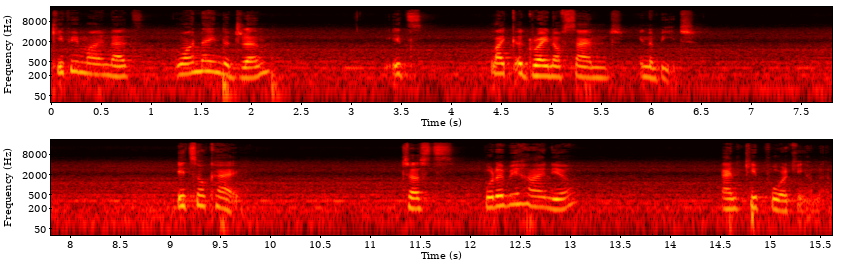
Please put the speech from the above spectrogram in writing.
Keep in mind that one day in the gym, it's like a grain of sand in a beach. It's okay. Just put it behind you and keep working on it.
